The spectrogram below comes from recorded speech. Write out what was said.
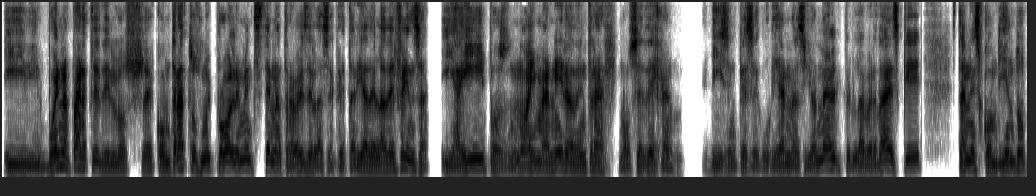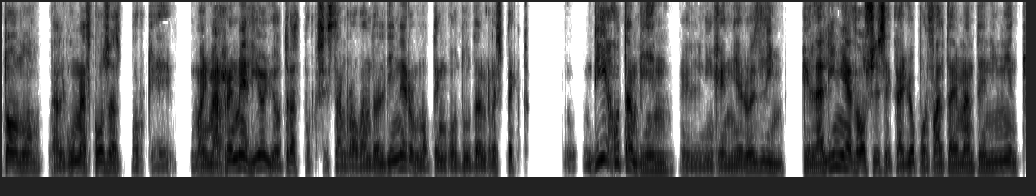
y buena parte de los eh, contratos muy probablemente estén a través de la Secretaría de la Defensa y ahí pues no hay manera de entrar, no se dejan. Dicen que es seguridad nacional, pero la verdad es que están escondiendo todo, algunas cosas porque no hay más remedio y otras porque se están robando el dinero, no tengo duda al respecto. Dijo también el ingeniero Slim que la línea 12 se cayó por falta de mantenimiento.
